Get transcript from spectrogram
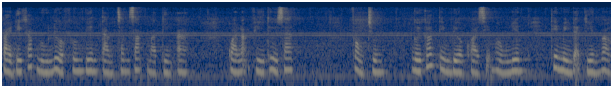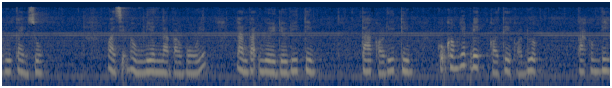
Phải đi khắp núi lửa phương viên 800 dặm mà tìm à Quả lãng phí thời gian. Phòng trừng Người khác tìm được hỏa diễm hồng liên Thì mình đã tiến vào hư cảnh rồi. Hỏa diễm hồng liên là bảo bối, Ngàn vạn người đều đi tìm. Ta có đi tìm, Cũng không nhất định có thể có được. Ta không đi.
